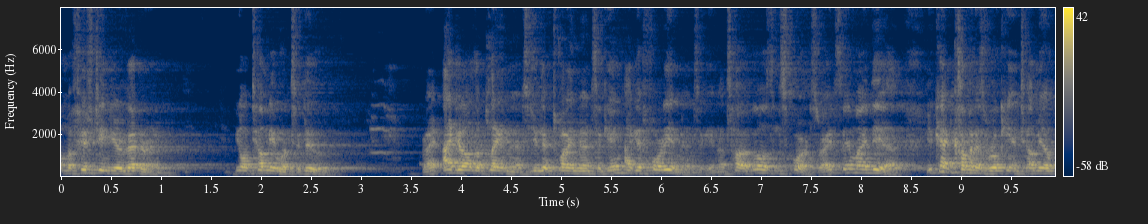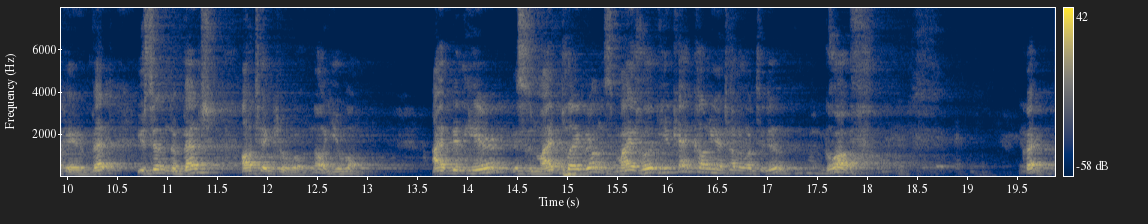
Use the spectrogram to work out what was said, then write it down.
I'm a 15-year veteran. You don't tell me what to do right? I get all the playing minutes. You get 20 minutes a game, I get 48 minutes a game. That's how it goes in sports, right? Same idea. You can't come in as a rookie and tell me, okay, vet, you sit on the bench, I'll take your role. No, you won't. I've been here, this is my playground, this is my hood, you can't come here and tell me what to do. Go off. Okay?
